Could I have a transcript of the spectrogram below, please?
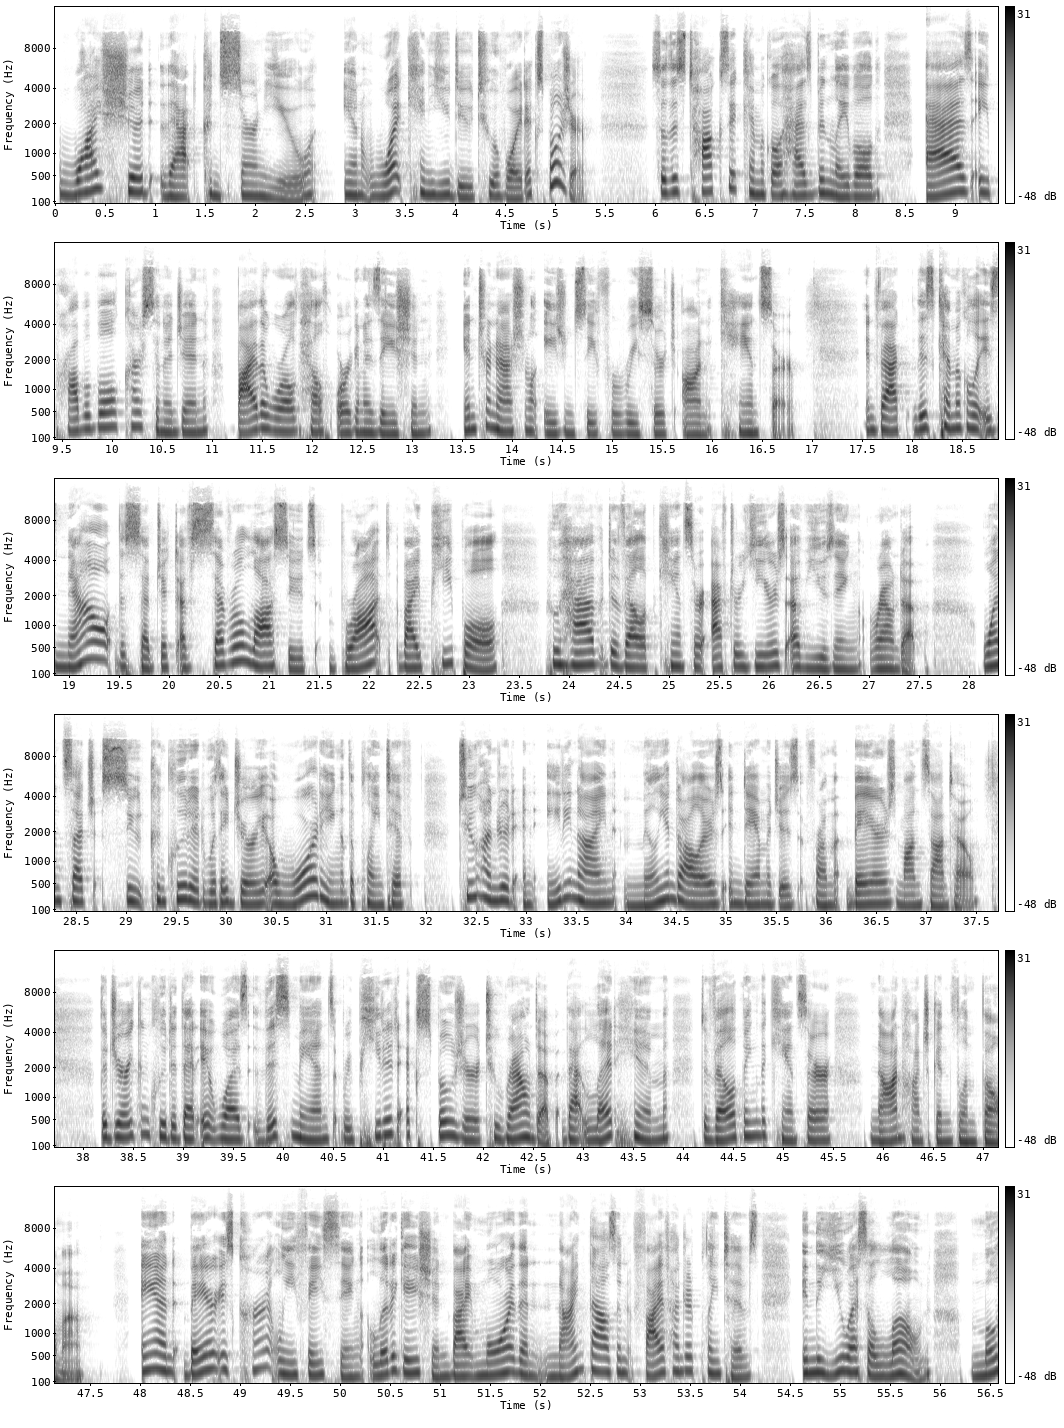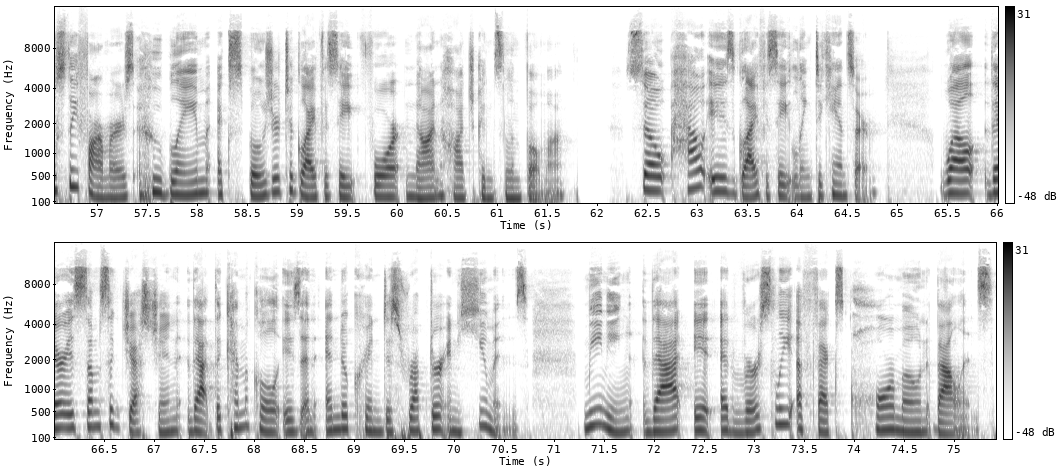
why should that concern you? And what can you do to avoid exposure? So, this toxic chemical has been labeled as a probable carcinogen by the World Health Organization, International Agency for Research on Cancer. In fact, this chemical is now the subject of several lawsuits brought by people who have developed cancer after years of using Roundup. One such suit concluded with a jury awarding the plaintiff $289 million in damages from Bayer's Monsanto. The jury concluded that it was this man's repeated exposure to Roundup that led him developing the cancer non Hodgkin's lymphoma. And Bayer is currently facing litigation by more than 9,500 plaintiffs in the US alone, mostly farmers who blame exposure to glyphosate for non Hodgkin's lymphoma. So, how is glyphosate linked to cancer? Well, there is some suggestion that the chemical is an endocrine disruptor in humans, meaning that it adversely affects hormone balance.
